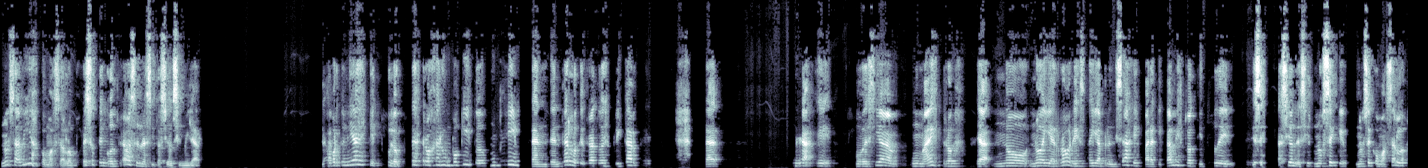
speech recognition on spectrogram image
no sabías cómo hacerlo, por eso te encontrabas en una situación similar. La oportunidad es que tú lo puedas trabajar un poquito, un pelín, para entender lo que trato de explicarte. mira, eh, como decía un maestro, no, no hay errores, hay aprendizajes para que cambies tu actitud de, desesperación, decir no sé qué, no sé cómo hacerlo,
